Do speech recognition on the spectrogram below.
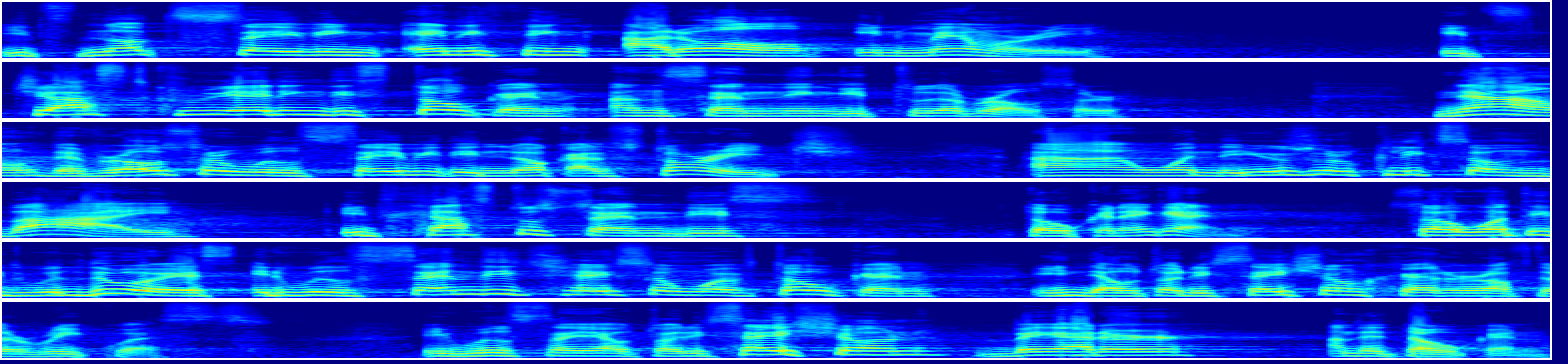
It's not saving anything at all in memory. It's just creating this token and sending it to the browser. Now, the browser will save it in local storage. And when the user clicks on buy, it has to send this token again. So what it will do is it will send the JSON Web Token in the authorization header of the request. It will say authorization, bearer, and the token.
